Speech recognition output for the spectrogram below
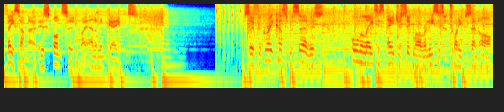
Facehammer is sponsored by Element Games. So for great customer service, all the latest Age of Sigmar releases at 20% off,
